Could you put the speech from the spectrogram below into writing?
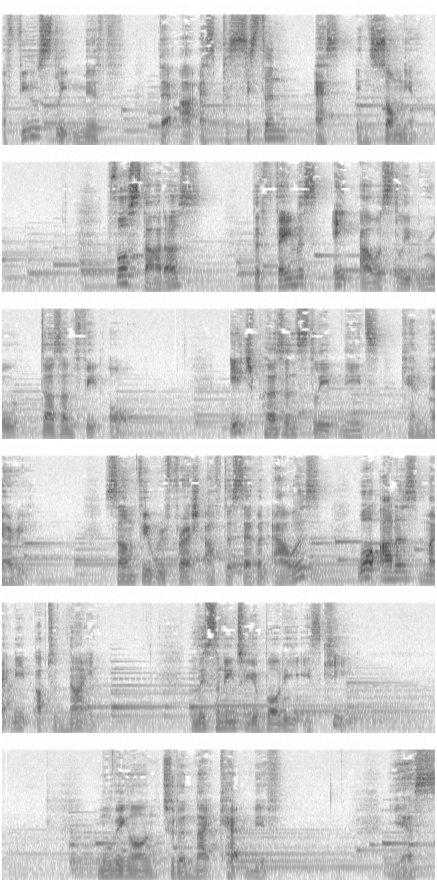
a few sleep myths that are as persistent as insomnia. For starters, the famous 8 hour sleep rule doesn't fit all. Each person's sleep needs can vary. Some feel refreshed after 7 hours, while others might need up to 9. Listening to your body is key. Moving on to the nightcap myth. Yes,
